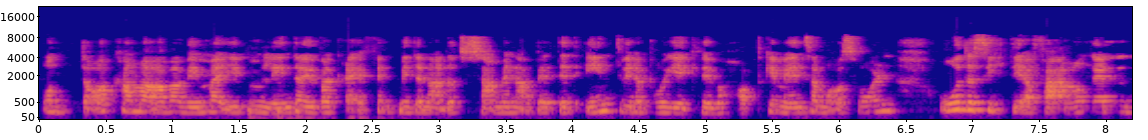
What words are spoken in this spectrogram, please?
Und da kann man aber, wenn man eben länderübergreifend miteinander zusammenarbeitet, entweder Projekte überhaupt gemeinsam ausrollen oder sich die Erfahrungen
